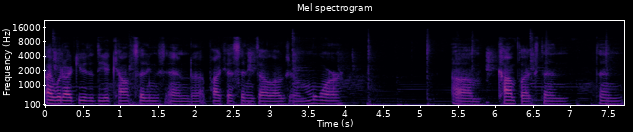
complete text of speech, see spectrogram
I would argue that the account settings and uh, podcast settings dialogues are more um, complex than than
